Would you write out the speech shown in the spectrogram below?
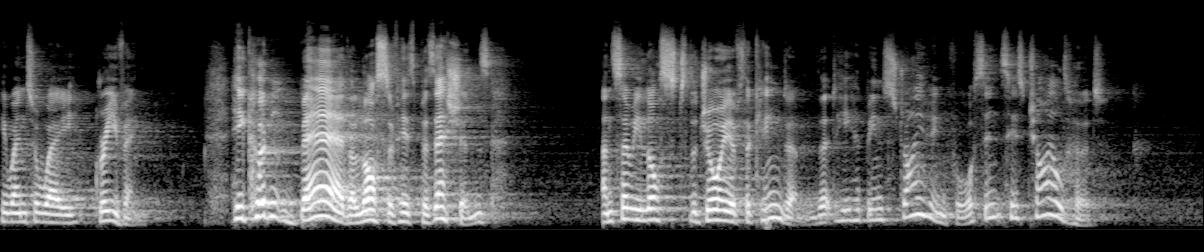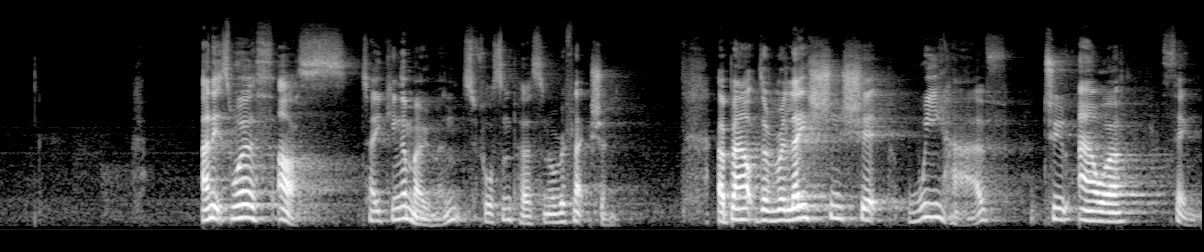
He went away grieving. He couldn't bear the loss of his possessions, and so he lost the joy of the kingdom that he had been striving for since his childhood. And it's worth us taking a moment for some personal reflection about the relationship we have to our things.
